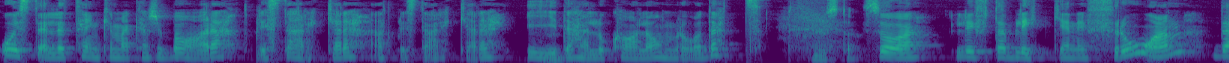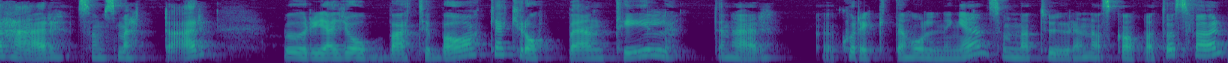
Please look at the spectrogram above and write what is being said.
och istället tänker man kanske bara att bli starkare, att bli starkare i det här lokala området. Så lyfta blicken ifrån det här som smärtar, börja jobba tillbaka kroppen till den här eh, korrekta hållningen som naturen har skapat oss för.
